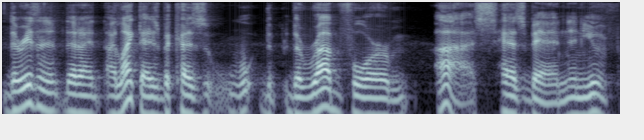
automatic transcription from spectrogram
the reason that I, I like that is because w- the the rub for us has been, and you've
